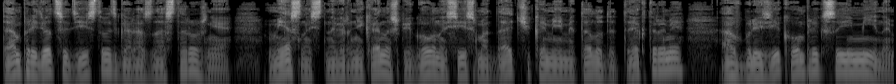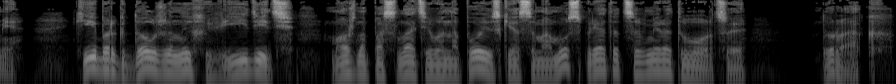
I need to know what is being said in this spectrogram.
Там придется действовать гораздо осторожнее. Местность наверняка нашпигована сейсмодатчиками и металлодетекторами, а вблизи комплекса и минами. Киборг должен их видеть. Можно послать его на поиски, а самому спрятаться в миротворце. Дурак.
